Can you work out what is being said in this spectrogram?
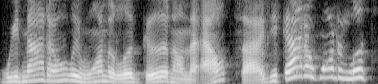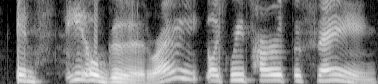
we not only want to look good on the outside, you got to want to look and feel good, right? Like we've heard the saying,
